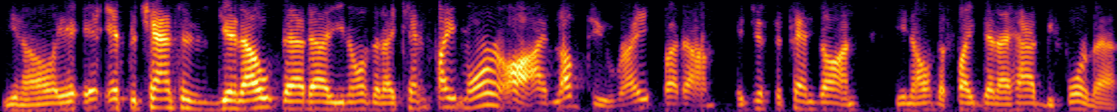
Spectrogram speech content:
you know, if, if the chances get out that uh, you know that I can fight more, oh, I'd love to, right? But um, it just depends on you know, the fight that I had before that.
